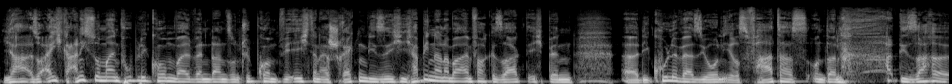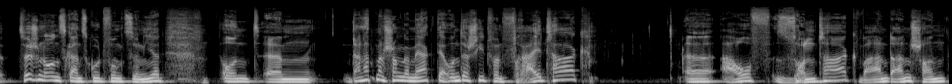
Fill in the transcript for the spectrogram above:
ja, also eigentlich gar nicht so mein Publikum, weil wenn dann so ein Typ kommt wie ich, dann erschrecken die sich. Ich habe ihnen dann aber einfach gesagt, ich bin äh, die coole Version ihres Vaters und dann hat die Sache zwischen uns ganz gut funktioniert. Und ähm, dann hat man schon gemerkt, der Unterschied von Freitag äh, auf Sonntag waren dann schon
